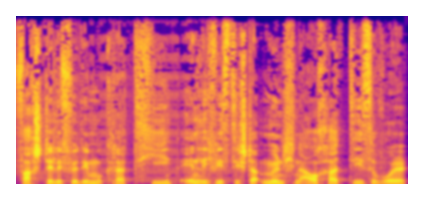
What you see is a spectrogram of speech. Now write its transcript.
Fachstelle für Demokratie, ähnlich wie es die Stadt München auch hat, die sowohl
